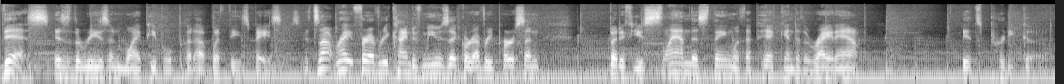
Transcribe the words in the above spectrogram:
This is the reason why people put up with these basses. It's not right for every kind of music or every person, but if you slam this thing with a pick into the right amp, it's pretty good.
